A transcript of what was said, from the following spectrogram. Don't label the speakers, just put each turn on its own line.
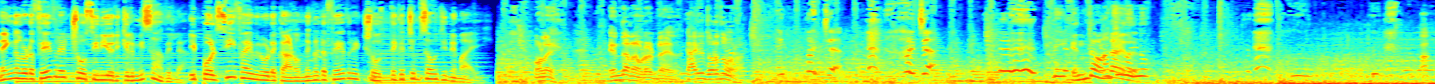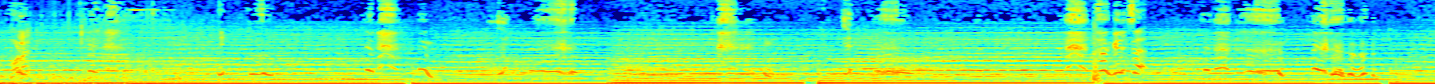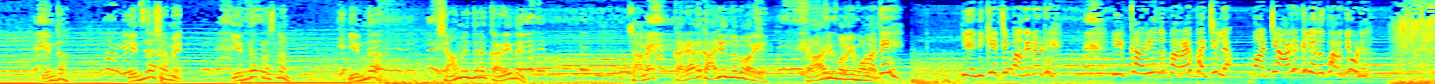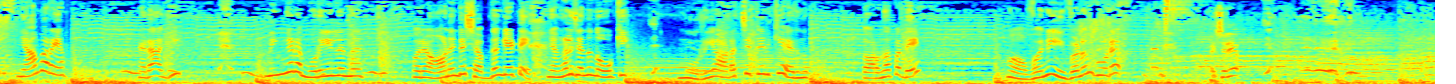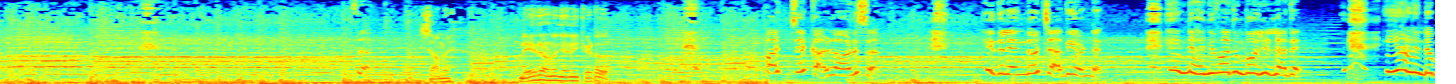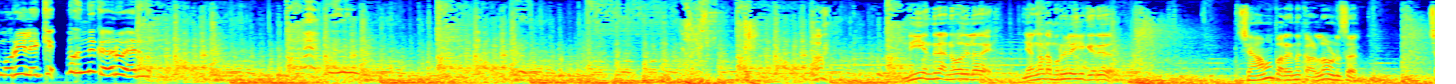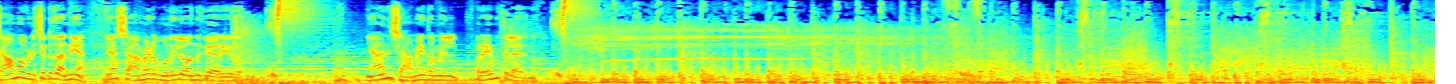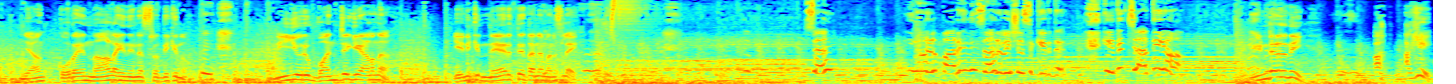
നിങ്ങളുടെ favourite shows ഇനി ഒരിക്കലും മിസ്സാവില്ല ഇപ്പോൾ സി ഫൈവിലൂടെ കാണും നിങ്ങളുടെ ഫേവറേറ്റ് ഷോ തികച്ചും സൗജന്യമായി.
മോളെ എന്താണ് അവിടെ ഉണ്ടായത്? കാര്യം തുറന്നു പറ.
എന്താ ഉണ്ടായത്?
ആ, മോളെ.
എന്താ? എന്താ ശ്യാമേ? എന്താ പ്രശ്നം? എന്താ? ശ്യാമ എന്തിനാ കരയുന്നേ? ശ്യാമേ കരയാതെ കാര്യം എന്തെന്ന് പറയേ.
കാര്യം പറയുമ്പോൾ
അതെ എനിക്ക് എന്റെ മകനോട് ഇക്കാര്യം ഒന്നും പറയാൻ പറ്റില്ല. മറ്റാരെങ്കിലും അത് പറഞ്ഞോട്
ഞാൻ പറയാം. എടാ അഗി നിങ്ങളുടെ മുറിയിൽ നിന്ന് ഒരാണിന്റെ ശബ്ദം കേട്ടേ ഞങ്ങൾ ചെന്ന് നോക്കി. മുറി അടച്ചിട്ടിരിക്കായിരുന്നു തുറന്നപ്പോ ദേ അവനും ഇവളും കൂടെ.
ശ്യാമേ നേരാണോ ഞാൻ ഈ കേട്ടത്?
പച്ച കള്ളാണ് സർ. ഇതിലെന്തോ ചതിയുണ്ട്. എന്റെ അനുവാദം പോലില്ലാതെ ഇയാൾ എന്റെ മുറിയിലേക്ക് വന്ന് കയറുമായിരുന്നു
നീ എന്തിനാ അനുവാദമില്ലാതെ ഞങ്ങളുടെ മുറിയിലേക്ക് കയറിയത്?
ശ്യാമ പറയുന്ന കള്ളമാണ് സർ. ശ്യാമ വിളിച്ചിട്ട് തന്നെയാ ഞാൻ ശ്യാമയുടെ മുറിയിൽ വന്ന് കയറിയത്. ഞാനും ശ്യാമയും തമ്മിൽ പ്രേമത്തിലായിരുന്നു.
ഞാൻ കുറെ നാളായി നിന്നെ ശ്രദ്ധിക്കുന്നു. നീ ഒരു വഞ്ചകയാണെന്ന് എനിക്ക് നേരത്തെ തന്നെ മനസ്സിലായി.
സാർ വിശ്വസിക്കരുത്. ഇത് ചതിയാ.
മിണ്ടരുത് നീ.
അഖി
